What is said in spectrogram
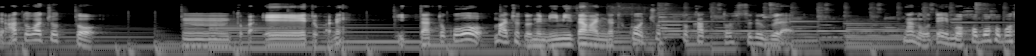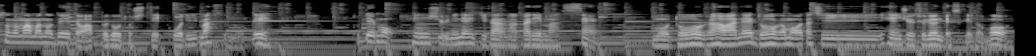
であとはちょっと、うーんとか、えーとかね、言ったとこを、まあちょっとね、耳障りなとこをちょっとカットするぐらい。なので、もうほぼほぼそのままのデータをアップロードしておりますので、とても編集にね、時間かかりません。もう動画はね、動画も私編集するんですけども、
